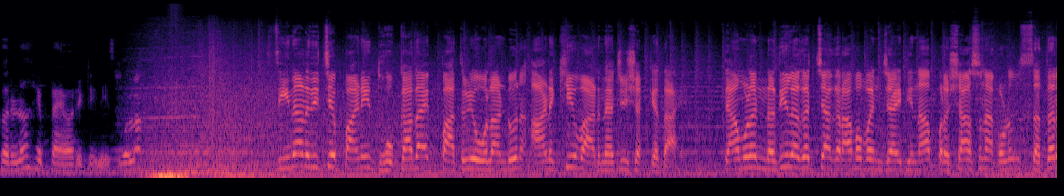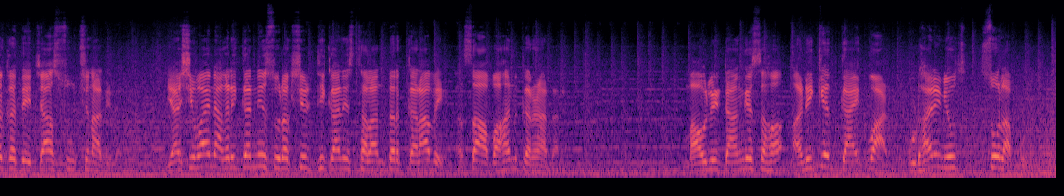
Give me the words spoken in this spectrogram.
करणं हे प्रायोरिटीने सीना नदीचे पाणी धोकादायक पातळी ओलांडून आणखी वाढण्याची शक्यता आहे. त्यामुळे नदीलगतच्या ग्रामपंचायतींना प्रशासनाकडून सतर्कतेच्या सूचना दिल्या. याशिवाय नागरिकांनी सुरक्षित ठिकाणी स्थलांतर करावे असं आवाहन करण्यात आलं. माऊली डांगेसह अनिकेत गायकवाड पुढारी न्यूज सोलापूर.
